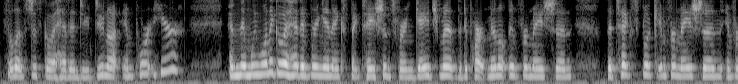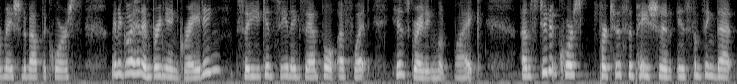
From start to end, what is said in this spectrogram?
so let's just go ahead and do do not import here and then we want to go ahead and bring in expectations for engagement, the departmental information, the textbook information, information about the course. I'm going to go ahead and bring in grading so you can see an example of what his grading looked like. Um, student course participation is something that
